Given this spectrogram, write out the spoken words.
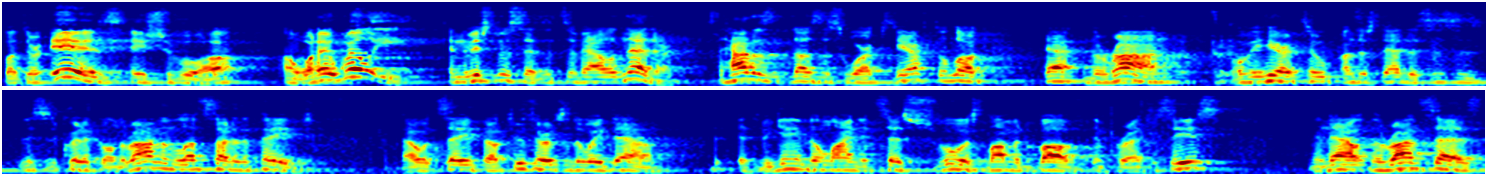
but there is a shvua on what I will eat. And the Mishnah says it's a valid neder. So how does, does this work? So you have to look at the Ran over here to understand this. This is, this is critical. And the Ran on the left side of the page, I would say about two thirds of the way down, at the beginning of the line, it says Shvuas Lamed Vav in parentheses. And now the Ran says,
